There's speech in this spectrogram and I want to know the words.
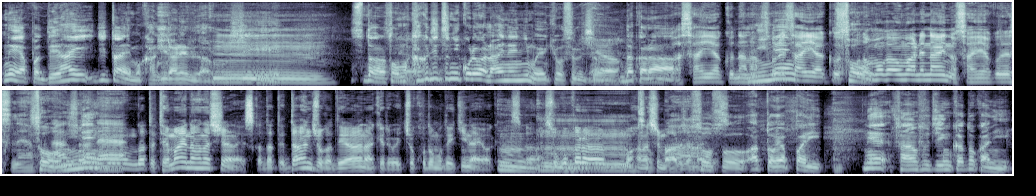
ね、やっぱ出会い自体も限られるだろうし、だからその確実にこれは来年にも影響するじゃん。だから、最悪だな。それ最悪。子そう供が生まれないの最悪ですね。そうなんか二年ね。だって手前の話じゃないですかだって男女が出会わなければ一応子供できないわけですから、そこからも話もあるじゃないですか。そうそう。あとやっぱりね、産婦人科とかに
